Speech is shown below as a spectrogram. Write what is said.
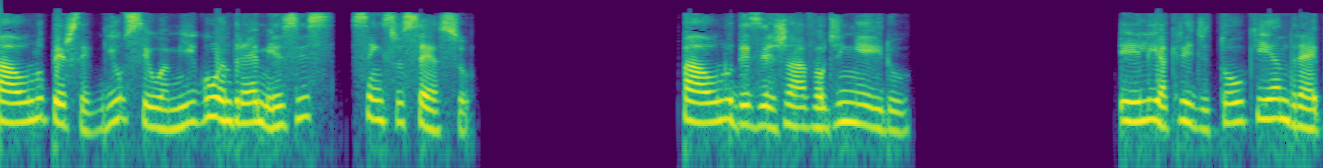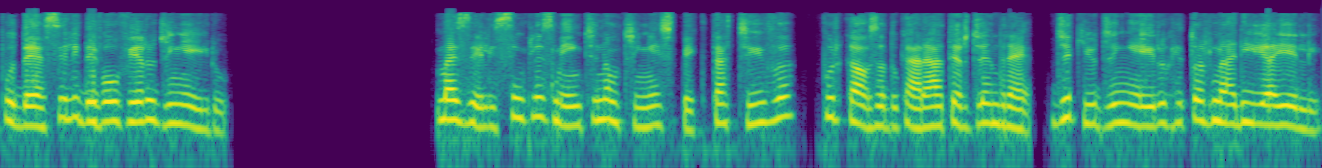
Paulo perseguiu seu amigo André meses, sem sucesso. Paulo desejava o dinheiro. Ele acreditou que André pudesse lhe devolver o dinheiro. Mas ele simplesmente não tinha expectativa, por causa do caráter de André, de que o dinheiro retornaria a ele.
